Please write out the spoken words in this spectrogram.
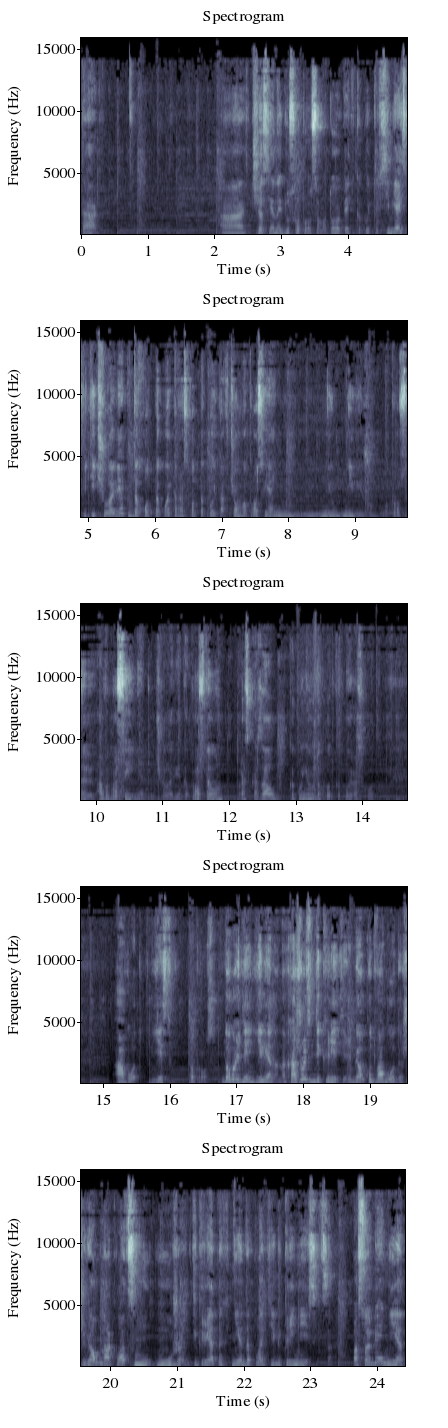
так. А, сейчас я найду с вопросом, а то опять какой-то. Семья из пяти человек, доход такой-то, расход такой-то. А в чем вопрос, я не, не, не вижу. Вопроса, а вопроса и нет у человека. Просто он рассказал, какой у него доход, какой расход. А вот, есть вопрос. Добрый день, Елена. Нахожусь в декрете, ребенку два года. Живем на оклад с мужа. Декретных не доплатили три месяца. Пособия нет,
